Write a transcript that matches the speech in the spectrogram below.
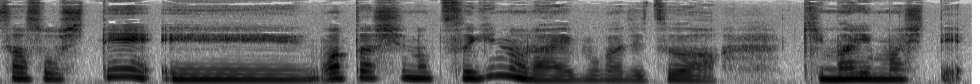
さあそして、えー、私の次のライブが実は決まりまして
